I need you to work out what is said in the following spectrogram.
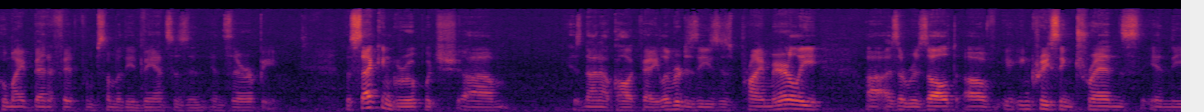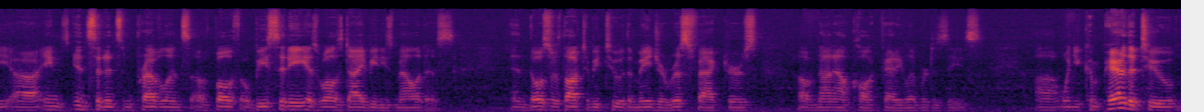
who might benefit from some of the advances in, in therapy. The second group, which um, is non-alcoholic fatty liver disease, is primarily uh, as a result of increasing trends in the uh, in incidence and prevalence of both obesity as well as diabetes mellitus. And those are thought to be two of the major risk factors of non-alcoholic fatty liver disease. Uh, when you compare the two,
